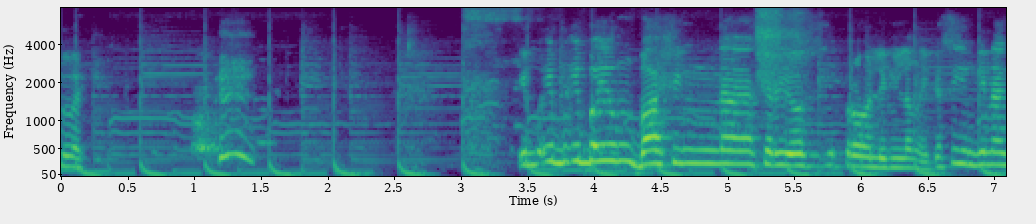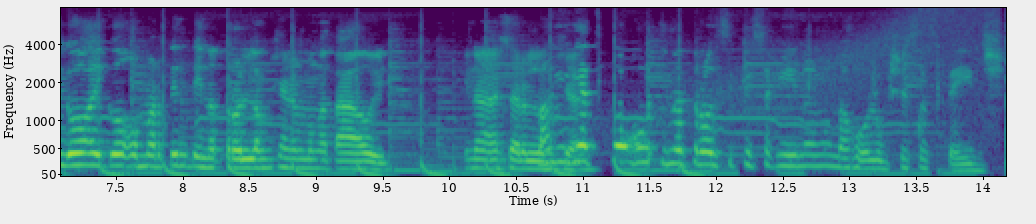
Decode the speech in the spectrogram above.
Like, Iba, iba, iba yung bashing na seryoso si trolling lang eh. Kasi yung ginagawa kay Coco Martin, tinotroll lang siya ng mga tao eh. Inaasar lang siya. Magigets ko kung tinotroll si Chris Aquino nung nahulog siya sa stage.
